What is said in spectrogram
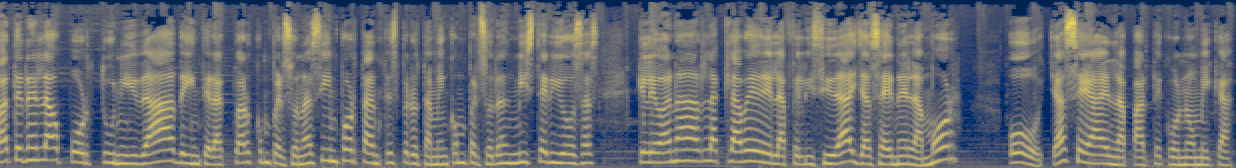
va a tener la oportunidad de interactuar con personas importantes, pero también con personas misteriosas que le van a dar la clave de la felicidad, ya sea en el amor o ya sea en la parte económica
